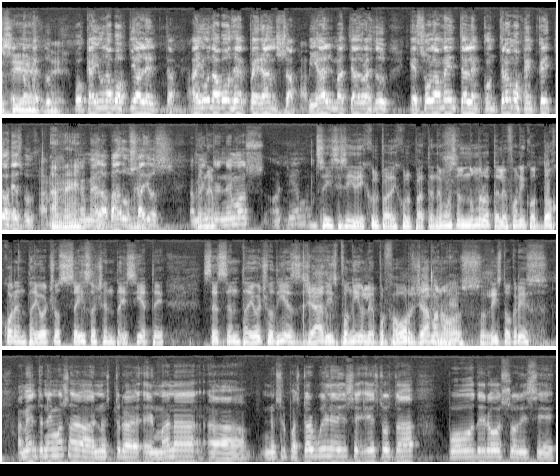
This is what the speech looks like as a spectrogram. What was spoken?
Sí. Porque hay una voz de alerta. Hay una voz de esperanza. Mi alma te adora Jesús. Que solamente la encontramos en Cristo Jesús. Amén. Amén. Alabado sea Dios. Amén. Tenem- Tenemos. Sí, sí, sí, disculpa, disculpa. Tenemos el número telefónico 248-687-6810 ya disponible. Por favor, llámanos. Listo, Chris. Amén. Tenemos a nuestra hermana, a nuestro pastor William, dice, esto está poderoso, dice.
